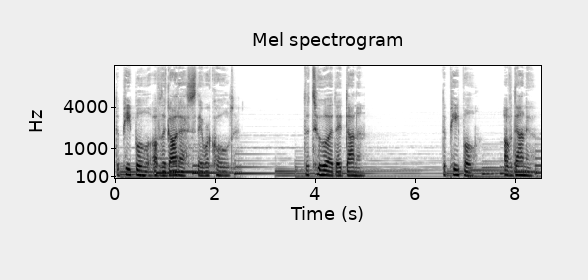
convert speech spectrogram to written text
The people of the goddess they were called, the Tuatha De Danann, the people of Danu.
